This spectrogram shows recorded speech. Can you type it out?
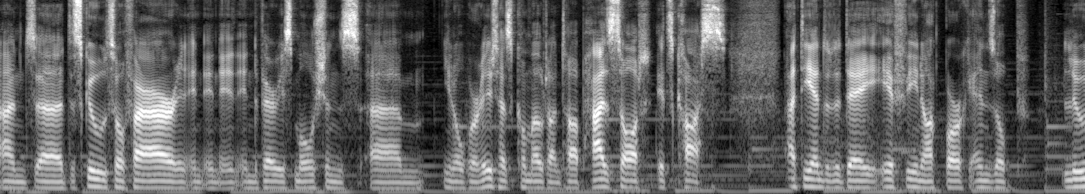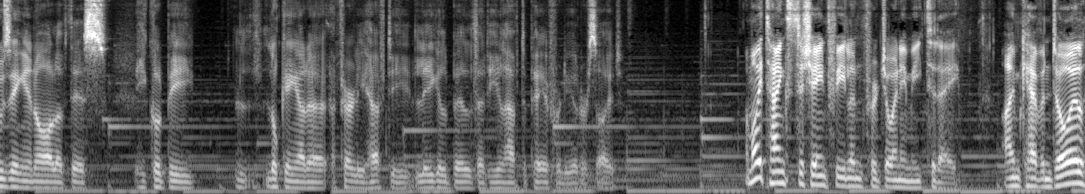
and uh, the school so far in, in, in, the various motions, um, you know, where it has come out on top, has sought its costs. At the end of the day, if Enoch Burke ends up losing in all of this, he could be looking at a, a fairly hefty legal bill that he'll have to pay for the other side. And my thanks to Shane Phelan for joining me today. I'm Kevin Doyle,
